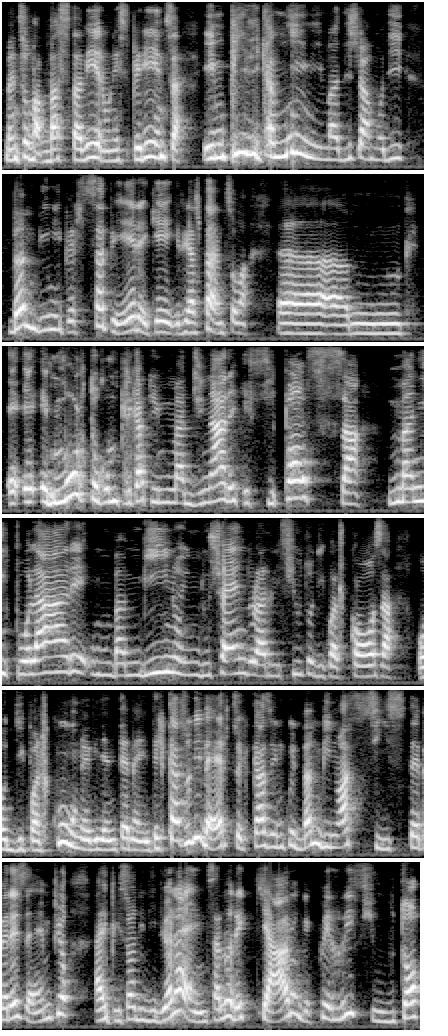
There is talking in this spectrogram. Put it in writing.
ma insomma basta avere un'esperienza empirica minima, diciamo, di bambini per sapere che in realtà insomma ehm, è, è molto complicato immaginare che si possa manipolare un bambino inducendolo al rifiuto di qualcosa o di qualcuno, evidentemente. Il caso diverso è il caso in cui il bambino assiste, per esempio, a episodi di violenza. Allora è chiaro che quel rifiuto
